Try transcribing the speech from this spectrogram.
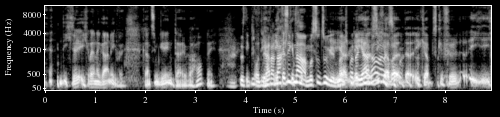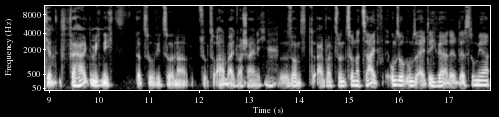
ich, ich renne gar nicht weg. Ganz im Gegenteil, überhaupt nicht. Ich- der und ich nicht Verdacht liegt nah, musst du zugeben. Ja, Manchmal ja ah, sicher, aber da, ich habe das Gefühl, ich, ich verhalte mich nicht dazu wie zu einer zu, zur Arbeit wahrscheinlich. Mhm. Sonst einfach zu, zu einer Zeit, umso, umso älter ich werde, desto mehr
